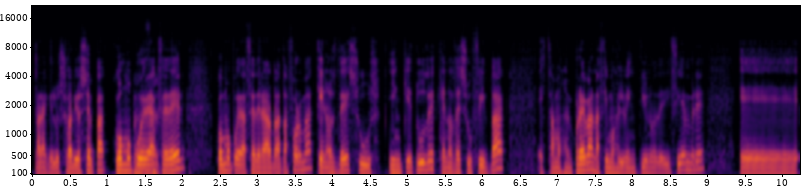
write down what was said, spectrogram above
para que el usuario sepa cómo puede acceder, cómo puede acceder a la plataforma, que nos dé sus inquietudes, que nos dé su feedback. Estamos en prueba, nacimos el 21 de diciembre. Eh,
